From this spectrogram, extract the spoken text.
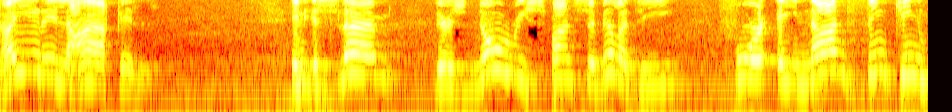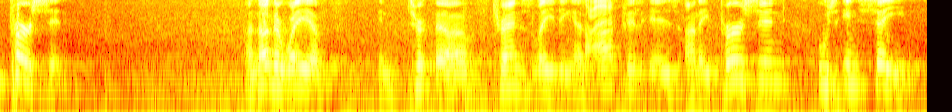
غير العاقل. In Islam, there's no responsibility for a non thinking person. Another way of ter- of translating al-aqil is on a person who's insane,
